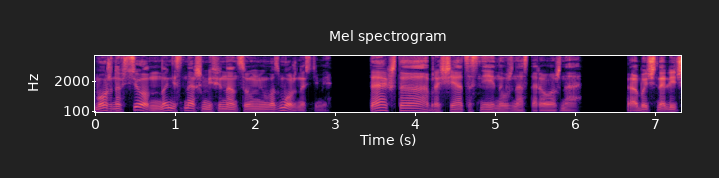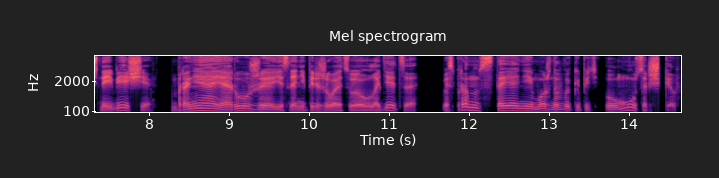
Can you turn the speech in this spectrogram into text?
можно все, но не с нашими финансовыми возможностями. Так что обращаться с ней нужно осторожно. Обычно личные вещи, броня и оружие, если они переживают своего владельца, в исправном состоянии можно выкупить у мусорщиков.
